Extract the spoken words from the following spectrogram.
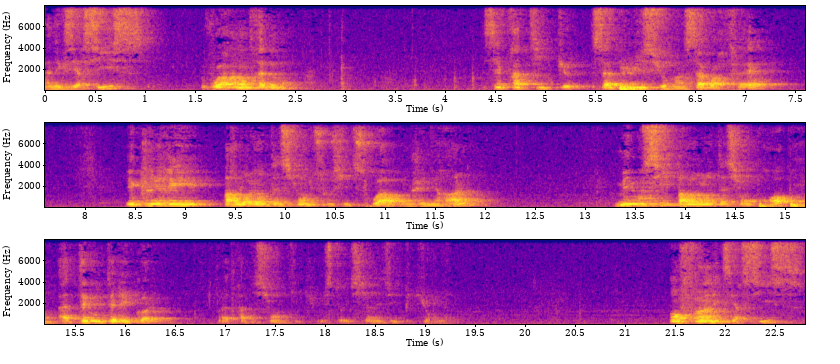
Un exercice, voire un entraînement. Ces pratiques s'appuient sur un savoir-faire, éclairé par l'orientation du souci de soi en général, mais aussi par l'orientation propre à telle ou telle école, la tradition antique, les stoïciens, les épicuriens. Enfin, l'exercice,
